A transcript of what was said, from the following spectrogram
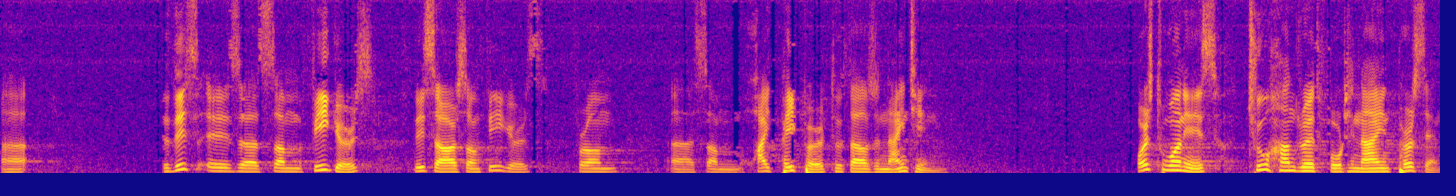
Uh, this is uh, some figures. These are some figures from some white paper 2019. First one is 249 percent.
